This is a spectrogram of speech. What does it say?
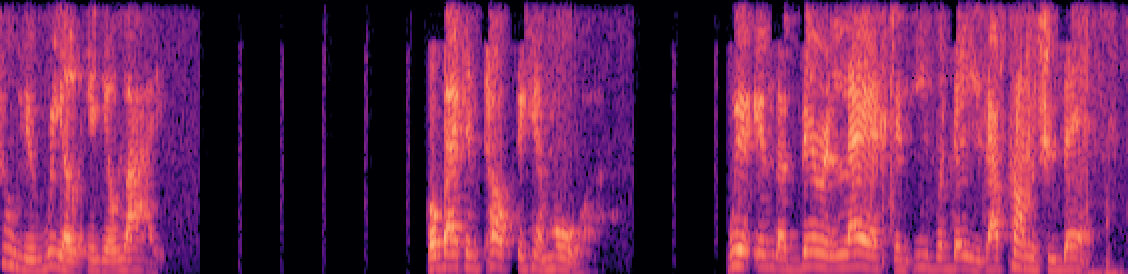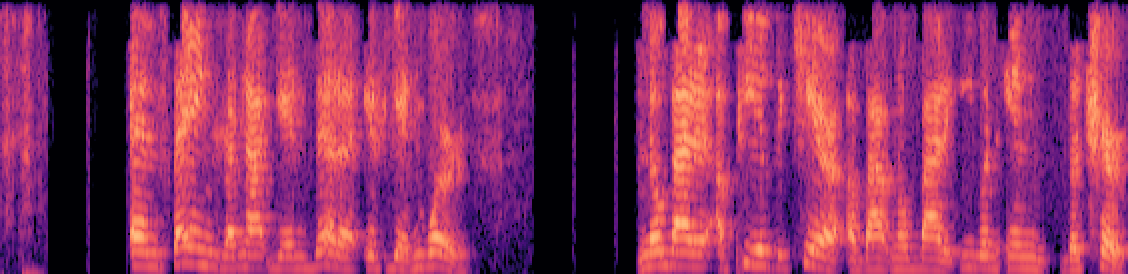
truly real in your life. Go back and talk to him more. We're in the very last and evil days. I promise you that. And things are not getting better. It's getting worse. Nobody appears to care about nobody, even in the church,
